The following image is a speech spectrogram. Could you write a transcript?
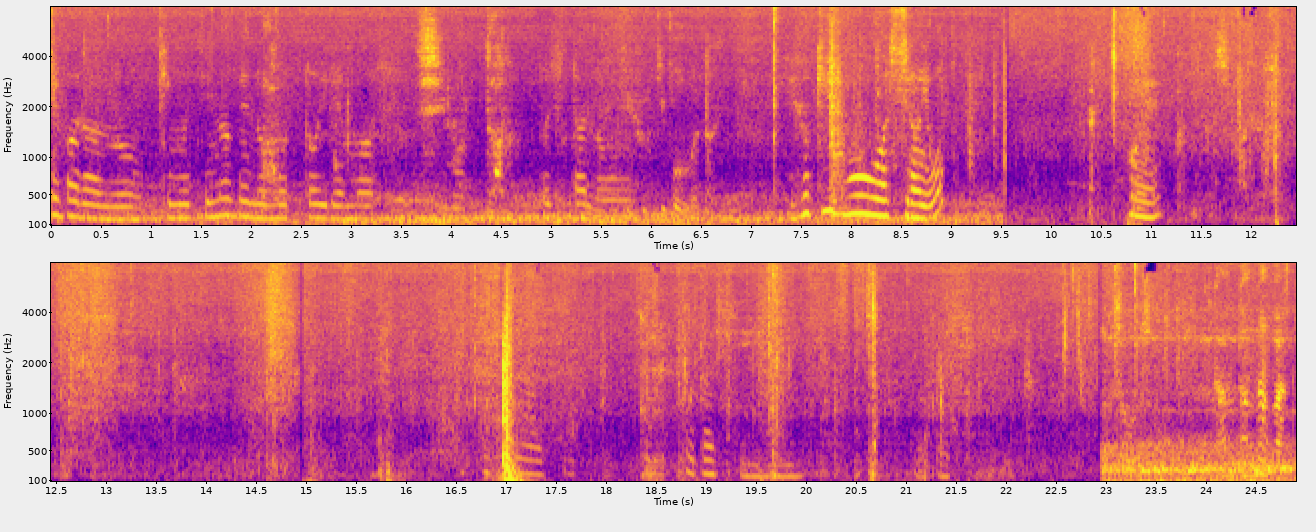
エバラのキムチ鍋の素入れます。なしまった。どうしたの？不希望がない皮膚希望は知らんよ。はいおだしだんだんなんか飛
